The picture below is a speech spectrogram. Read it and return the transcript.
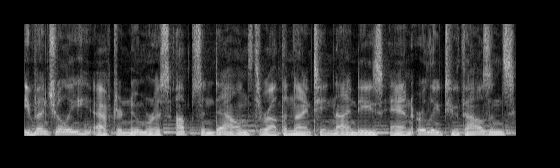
Eventually, after numerous ups and downs throughout the 1990s and early 2000s,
